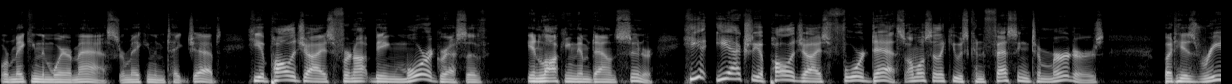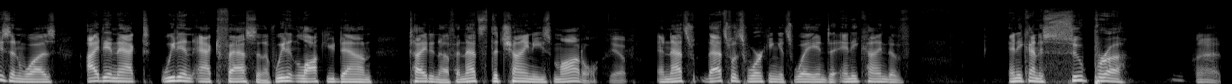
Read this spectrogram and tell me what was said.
or making them wear masks or making them take jabs. He apologized for not being more aggressive in locking them down sooner. He he actually apologized for deaths, almost like he was confessing to murders, but his reason was I didn't act we didn't act fast enough. We didn't lock you down tight enough, and that's the Chinese model. yep And that's that's what's working its way into any kind of any kind of supra uh,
